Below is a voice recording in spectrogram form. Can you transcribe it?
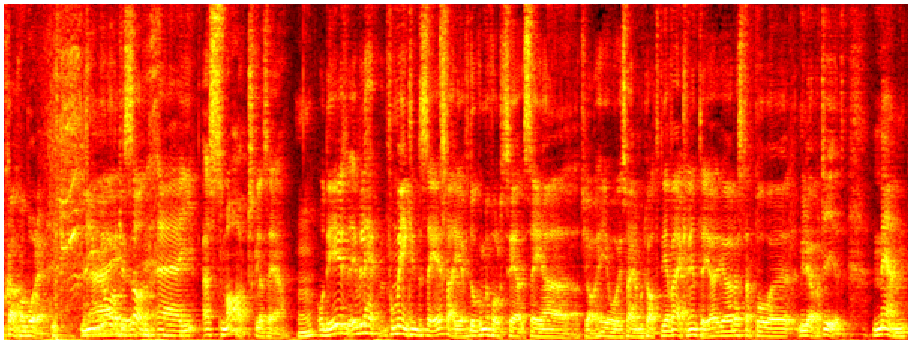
Själv kom på det. Jimmy Åkesson är, är smart skulle jag säga. Och det är, väl, får man egentligen inte säga i Sverige för då kommer folk säga, säga att jag hej och är sverigedemokrat. Det är jag verkligen inte. Jag, jag har röstat på eh, Miljöpartiet. Men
